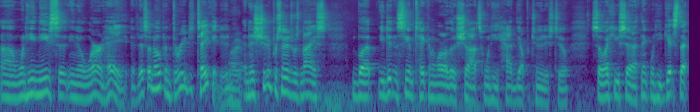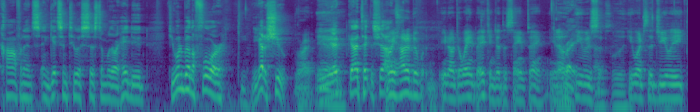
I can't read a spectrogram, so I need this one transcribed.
Uh, when he needs to, you know, learn, hey, if it's an open three, just take it, dude. Right. And his shooting percentage was nice, but you didn't see him taking a lot of those shots when he had the opportunities to. So, like you said, I think when he gets that confidence and gets into a system where they're like, hey, dude, if you want to be on the floor, you got to shoot. Right. You Yeah. got to take the shot." I mean, how did you know Dwayne Bacon did the same thing? You know, Right. he was Absolutely. he went to the G League,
